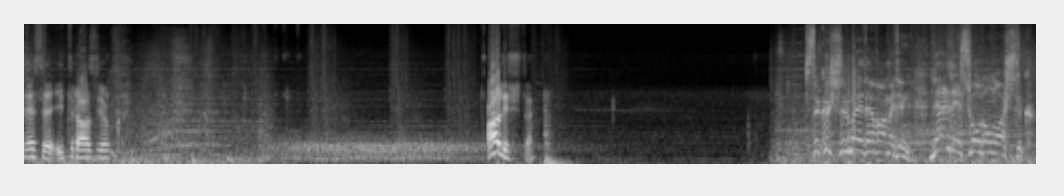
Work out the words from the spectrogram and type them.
Neyse itiraz yok. Al işte. Sıkıştırmaya devam edin. Neredeyse ona ulaştık.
